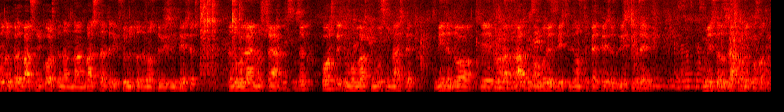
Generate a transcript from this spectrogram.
були передбачені кошти на, на 24 рік сумі 198 тисяч. Ми додаємо ще кошти, тому власне мусимо внести зміни до цієї програми. Разом там буде 295 тисяч 200 гривень. Комісія розглянула і погодила.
